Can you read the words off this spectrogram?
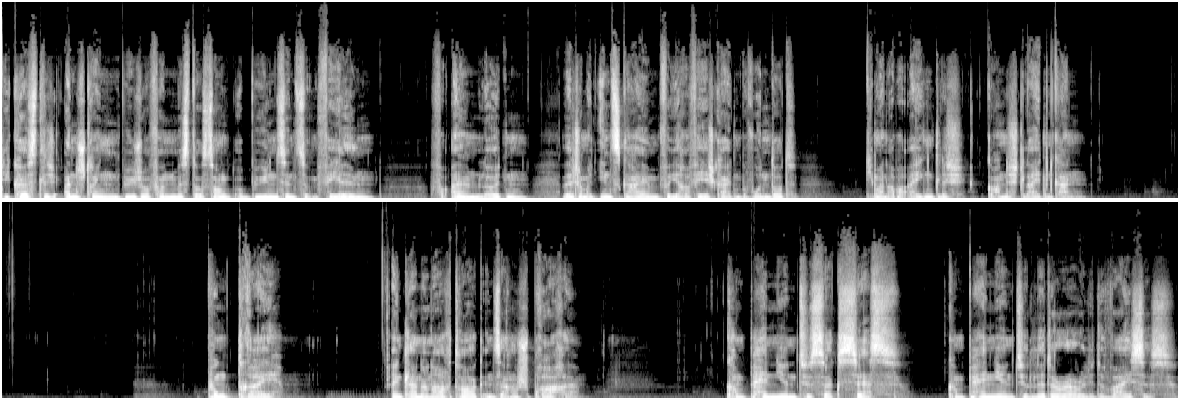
Die köstlich anstrengenden Bücher von Mr. St. Aubyn sind zu empfehlen, vor allem Leuten, welche man insgeheim für ihre Fähigkeiten bewundert, die man aber eigentlich gar nicht leiden kann. Punkt 3. Ein kleiner Nachtrag in Sachen Sprache. Companion to Success, Companion to Literary Devices.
